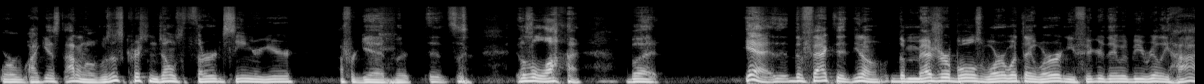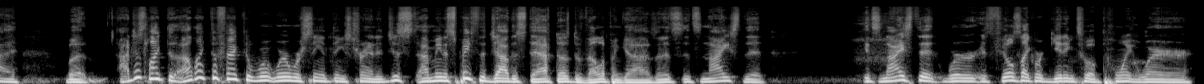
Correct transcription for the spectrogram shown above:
or I guess I don't know, was this Christian Jones' third senior year? I forget, but it's it was a lot. But yeah, the fact that you know the measurables were what they were, and you figured they would be really high. But I just like the I like the fact that we're, where we're seeing things trend. It just I mean it speaks to the job the staff does developing guys, and it's it's nice that it's nice that we're it feels like we're getting to a point where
